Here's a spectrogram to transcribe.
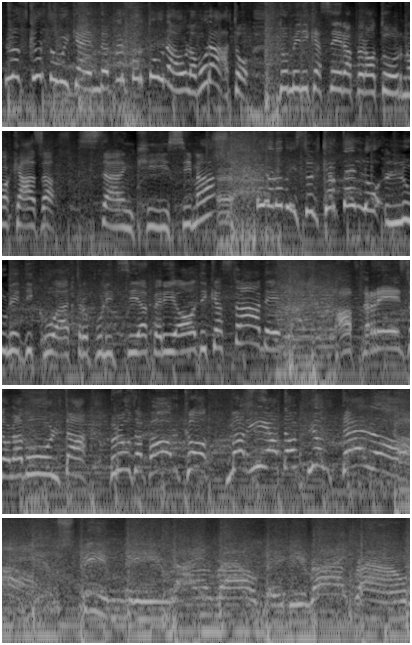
Lo scorso weekend per fortuna ho lavorato. Domenica sera però torno a casa stanchissima Eh. e non ho visto il cartello lunedì 4 pulizia periodica strade. Ho preso la multa! Brusa porco! Maria da Piontello! Spin me right round, baby, right round.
